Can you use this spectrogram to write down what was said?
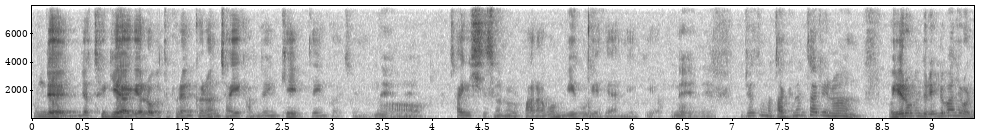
근데 이제 특이하게 로버트 프랭크는 자기 감정이 개입된 거지. 네, 어, 자기 시선으로 바라본 미국에 대한 얘기요. 네, 네. 어쨌든 뭐 다큐멘터리는 뭐 여러분들이 일반적으로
